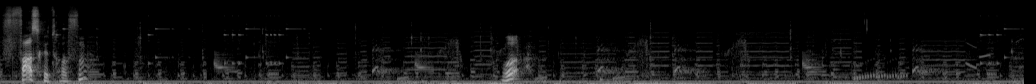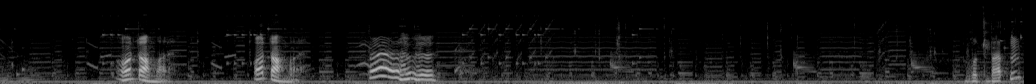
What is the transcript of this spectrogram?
Fast getroffen. Oh. Und nochmal. Und nochmal. Roten Button.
